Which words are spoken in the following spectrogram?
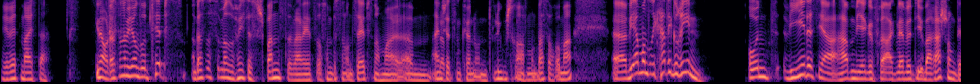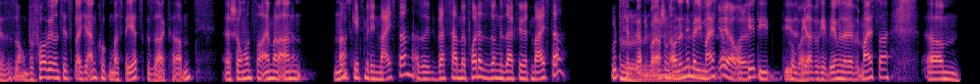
Wer wird Meister? Genau, das sind nämlich unsere Tipps. Und das ist immer so, finde ich, das Spannendste, weil wir jetzt auch so ein bisschen uns selbst nochmal ähm, einschätzen können und Lügenstrafen und was auch immer. Äh, wir haben unsere Kategorien. Und wie jedes Jahr haben wir gefragt, wer wird die Überraschung der Saison? Bevor wir uns jetzt gleich angucken, was wir jetzt gesagt haben, äh, schauen wir uns noch einmal an. Ja. Los geht's mit den Meistern. Also, was haben wir vor der Saison gesagt, wer wird Meister? Gut, ich habe gerade Überraschung, aber dann nehmen wir die Meister. Ja, ja, okay, die, die, die okay, wir haben gesagt, wer wird Meister. Ähm,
